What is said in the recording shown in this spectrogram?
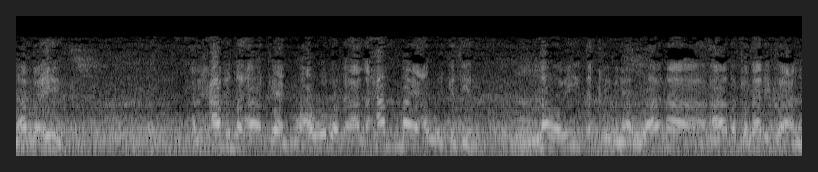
مره إيه. الحافظ كيف مؤول ولا الحافظ ما يعول كثير. النووي تقريبا يأول أنا هذا كذلك يعني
